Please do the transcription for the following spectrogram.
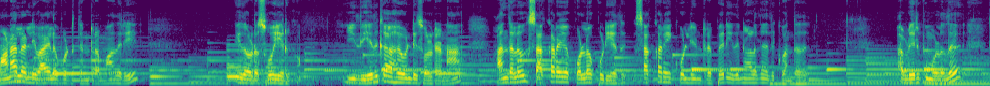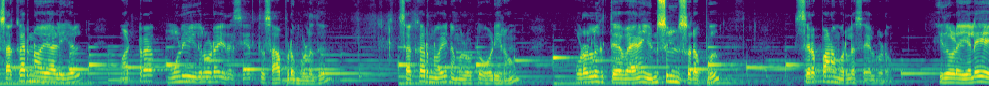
மணல் அள்ளி வாயில் போட்டு தின்ற மாதிரி இதோட சுவை இருக்கும். இது எதுக்காக வேண்டி சொல்கிறேன்னா அந்த அளவுக்கு சர்க்கரையை கொல்லக்கூடியது. சர்க்கரை கொல்லின்ற பேர் இதனால தான் இதுக்கு வந்தது. அப்படி இருக்கும் பொழுது சர்க்கரை நோயாளிகள் மற்ற மூலிகைகளோடு இதை சேர்த்து சாப்பிடும் பொழுது சர்க்கரை நோய் நம்மளை விட்டு ஓடிடும் உடலுக்கு தேவையான இன்சுலின் சுரப்பு சிறப்பான முறையில் செயல்படும். இதோட இலையை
